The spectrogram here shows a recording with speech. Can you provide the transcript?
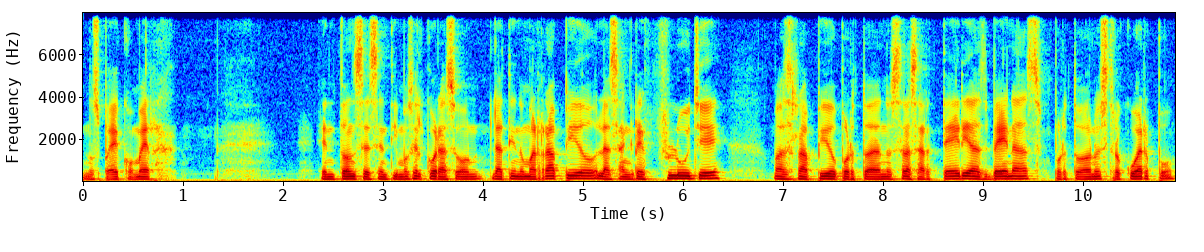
nos puede comer. Entonces sentimos el corazón latiendo más rápido, la sangre fluye más rápido por todas nuestras arterias, venas, por todo nuestro cuerpo.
